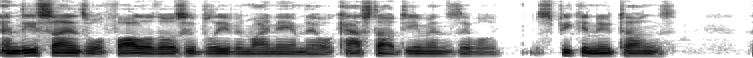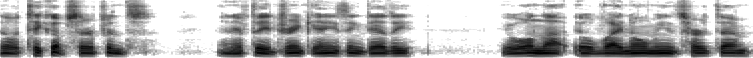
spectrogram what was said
And these signs will follow those who believe in my name. They will cast out demons, they will speak in new tongues, they will take up serpents, and if they drink anything deadly, it will not it will by no means hurt them.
